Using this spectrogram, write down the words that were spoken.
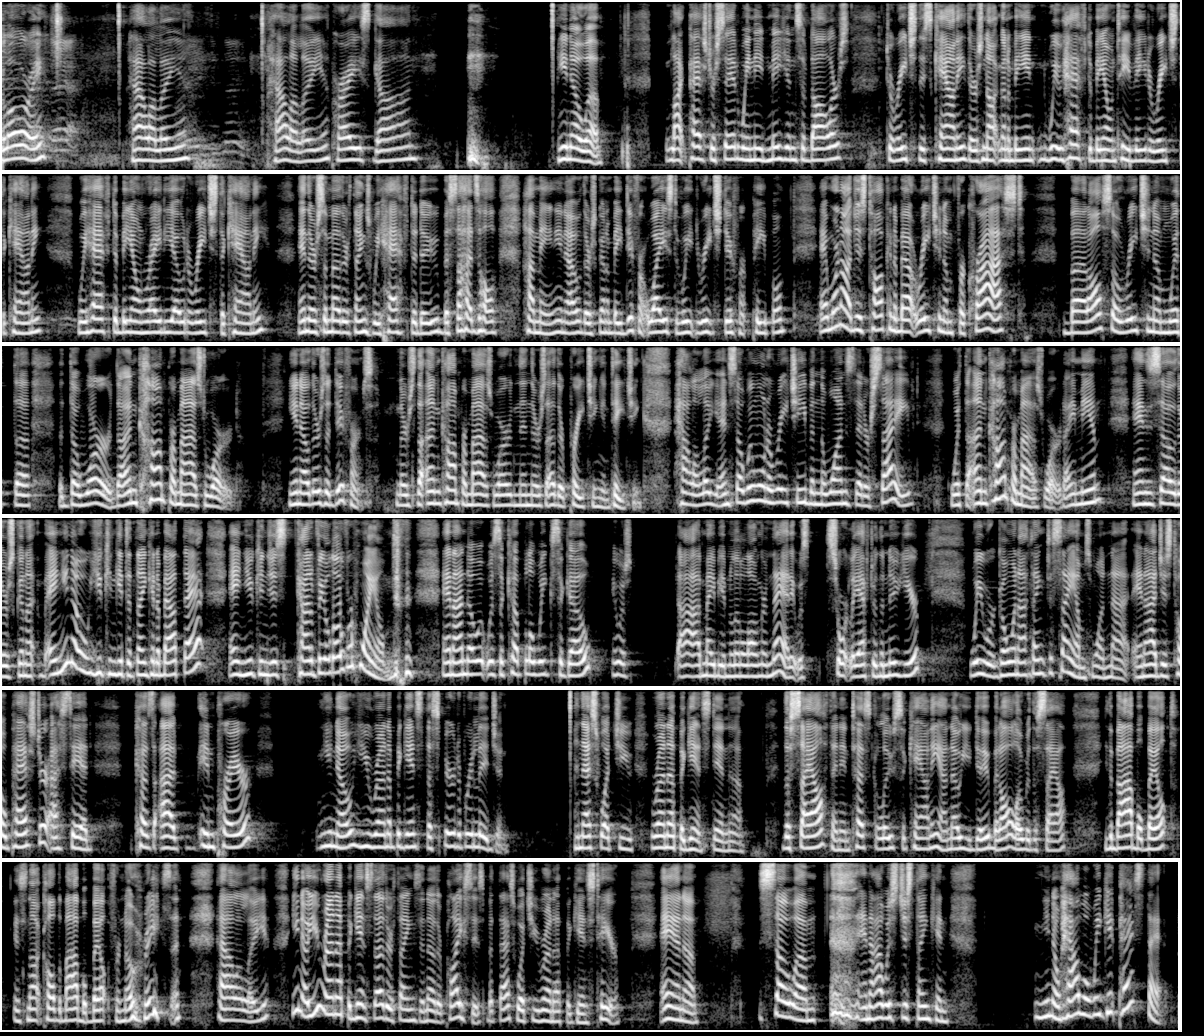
Glory. Hallelujah. Hallelujah. Praise God. you know, uh, like Pastor said, we need millions of dollars to reach this county. There's not going to be, we have to be on TV to reach the county. We have to be on radio to reach the county. And there's some other things we have to do besides all, I mean, you know, there's going to be different ways to reach different people. And we're not just talking about reaching them for Christ, but also reaching them with the, the word, the uncompromised word. You know, there's a difference. There's the uncompromised word, and then there's other preaching and teaching. Hallelujah. And so we want to reach even the ones that are saved with the uncompromised word. Amen. And so there's going to, and you know, you can get to thinking about that and you can just kind of feel overwhelmed. and I know it was a couple of weeks ago. It was uh, maybe a little longer than that. It was shortly after the new year. We were going, I think, to Sam's one night. And I just told Pastor, I said, because I, in prayer, you know, you run up against the spirit of religion. And that's what you run up against in uh, the South and in Tuscaloosa County. I know you do, but all over the South. The Bible Belt. It's not called the Bible Belt for no reason. Hallelujah. You know, you run up against other things in other places, but that's what you run up against here. And uh, so, um, and I was just thinking, you know, how will we get past that?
